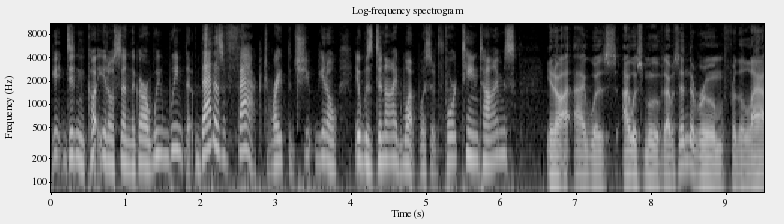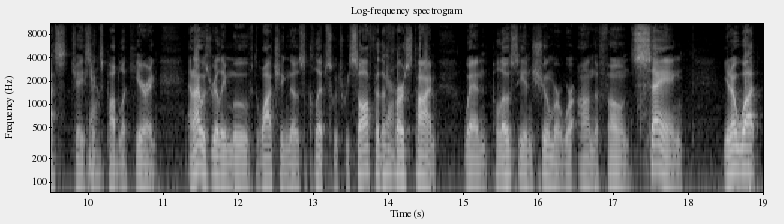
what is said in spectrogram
didn't cut you know send the guard we we that is a fact right that she you know it was denied what was it 14 times You know, I, I was I was moved. I was in the room for the last J6 Yeah. public hearing, and I was really moved watching those clips, which we saw for the Yeah. first time when Pelosi and Schumer were on the phone saying, "You know what?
